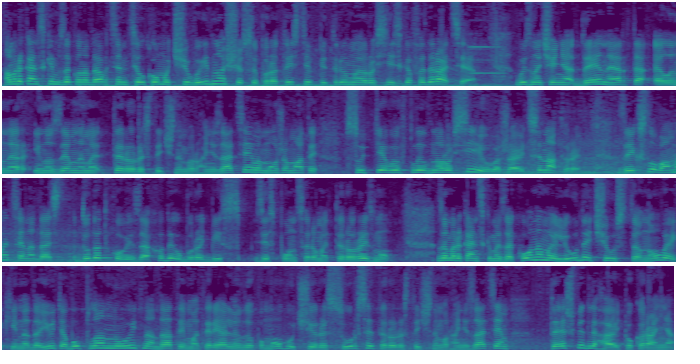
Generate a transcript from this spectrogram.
Американським законодавцям цілком очевидно, що сепаратистів підтримує Російська Федерація. Визначення ДНР та ЛНР іноземними терористичними організаціями може мати суттєвий вплив на Росію, вважають сенатори. За їх словами, це надасть додаткові заходи у боротьбі зі спонсорами тероризму. За американськими законами люди чи установи, які надають або планують надати матеріальну допомогу чи ресурси терористичним організаціям, теж підлягають покарання.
